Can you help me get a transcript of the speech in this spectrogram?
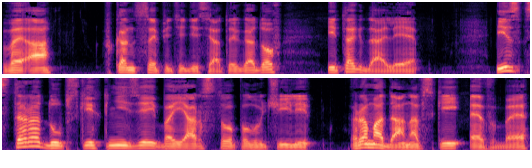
В.А. в конце 50-х годов и так далее. Из стародубских князей боярство получили Рамадановский Ф.Б.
